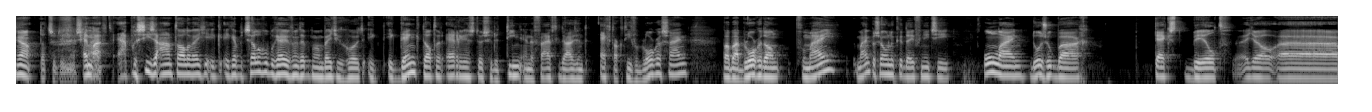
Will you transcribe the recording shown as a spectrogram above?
ja. Dat soort dingen schrijft. En maar, ja, precieze aantallen, weet je. Ik, ik heb het zelf op een gegeven moment, heb ik me een beetje gegooid. Ik, ik denk dat er ergens tussen de 10 en de 50.000 echt actieve bloggers zijn. Waarbij bloggen dan voor mij, mijn persoonlijke definitie, online, doorzoekbaar, tekst, beeld, weet je wel, uh,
